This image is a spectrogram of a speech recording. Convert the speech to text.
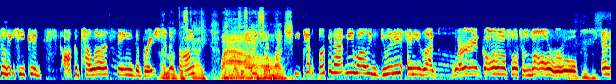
so that he could a cappella sing the bridge I to the love this song. guy. I love this guy so much. He kept looking at me while he was doing it, and he's like, "Where are you going for tomorrow?" and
